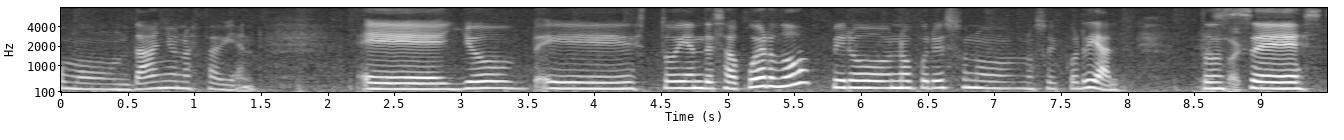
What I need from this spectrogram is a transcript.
como un daño, no está bien. Eh, yo eh, estoy en desacuerdo, pero no por eso no, no soy cordial. Entonces,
